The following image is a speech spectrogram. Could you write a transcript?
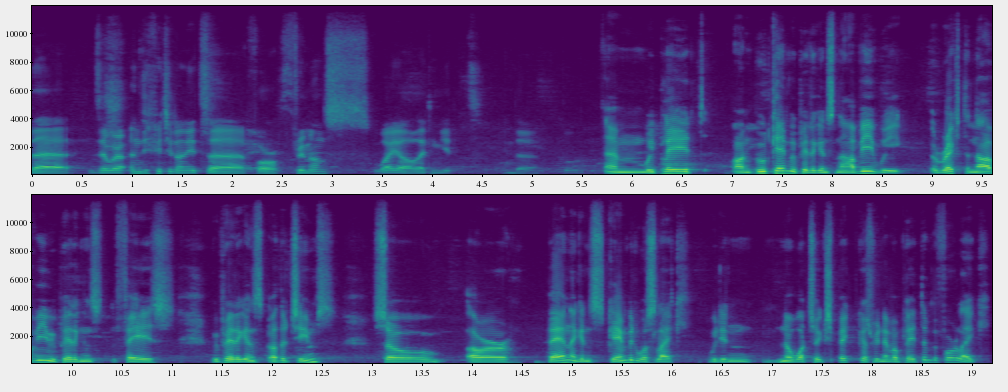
The, they were undefeated on it uh, for three months. Why are letting it in the? Um, we played on boot camp. We played against Navi. We wrecked the Navi. We played against FaZe. We played against other teams. So our ban against Gambit was like we didn't know what to expect because we never played them before. Like,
